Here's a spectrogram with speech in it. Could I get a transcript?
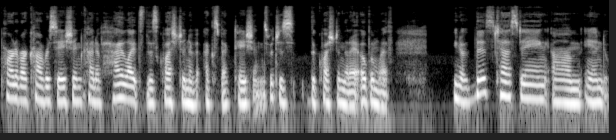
part of our conversation kind of highlights this question of expectations, which is the question that I open with you know, this testing, um, and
